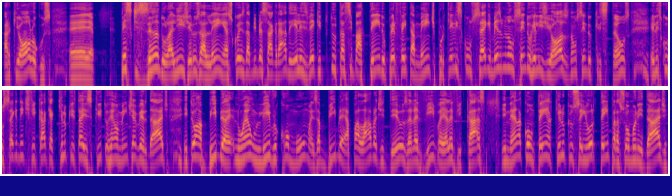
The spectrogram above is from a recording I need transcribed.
arqueólogos é, pesquisando ali Jerusalém as coisas da Bíblia Sagrada e eles veem que tudo está se batendo perfeitamente porque eles conseguem, mesmo não sendo religiosos, não sendo cristãos, eles conseguem identificar que aquilo que está escrito realmente é verdade. Então a Bíblia não é um livro comum, mas a Bíblia é a palavra de Deus, ela é viva e ela é eficaz e nela contém aquilo que o Senhor tem para a sua humanidade.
